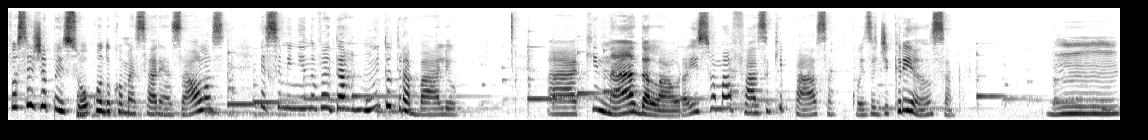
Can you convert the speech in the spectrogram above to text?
Você já pensou quando começarem as aulas? Esse menino vai dar muito trabalho. Ah, que nada, Laura. Isso é uma fase que passa, coisa de criança. Hum,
